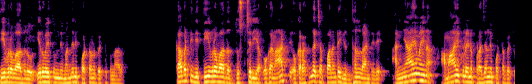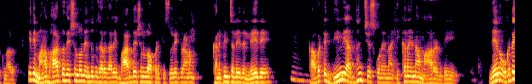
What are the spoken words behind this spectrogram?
తీవ్రవాదులు ఇరవై తొమ్మిది మందిని పొట్టను పెట్టుకున్నారు. కాబట్టి ఇది తీవ్రవాద దుశ్చర్య. ఒకనాటి ఒక రకంగా చెప్పాలంటే యుద్ధం లాంటిదే. అన్యాయమైన అమాయకులైన ప్రజల్ని పొట్టబెట్టుకున్నారు ఇది మన భారతదేశంలోనే ఎందుకు జరగాలి? భారతదేశంలో అప్పటికి సూర్యగ్రహణం కనిపించలేదే లేదే? కాబట్టి దీన్ని అర్థం చేసుకునైనా ఇకనైనా మారండి. నేను ఒకటే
